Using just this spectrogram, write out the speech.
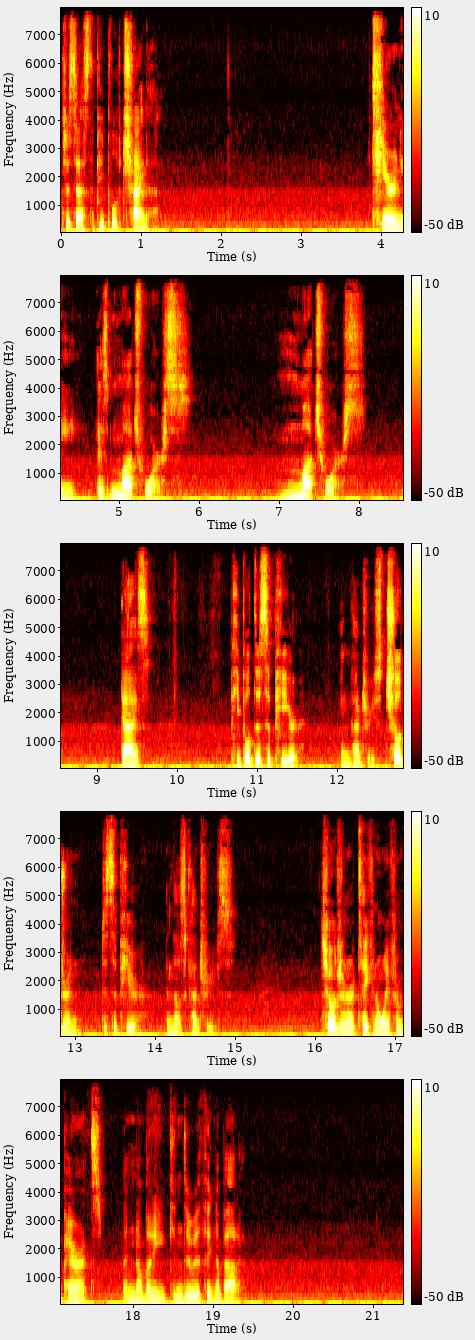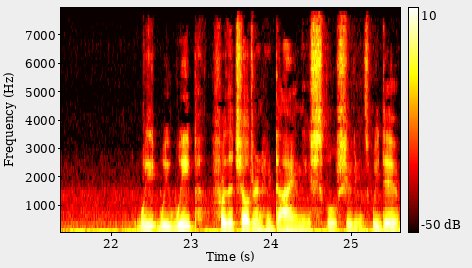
Just ask the people of China. tyranny is much worse. Much worse. Guys, people disappear in countries, children disappear in those countries. Children are taken away from parents, and nobody can do a thing about it. We, we weep for the children who die in these school shootings. We do.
